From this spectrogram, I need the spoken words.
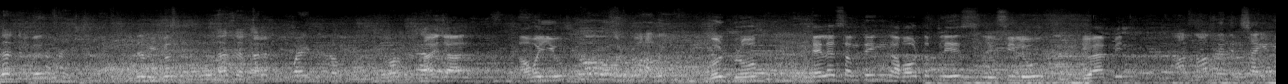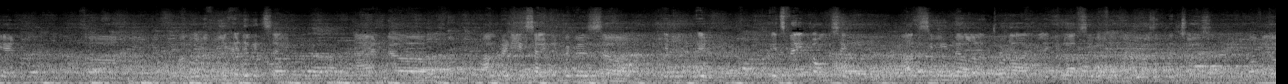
Hi से how are you good bro. How are you good bro tell us something about the place lucy lou. You have been i've not been inside yet. Uh, i'm going to be heading inside. And uh, i'm pretty excited because uh, it, it it's very promising. I've seen the thoda like i've seen the videos and pictures of the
